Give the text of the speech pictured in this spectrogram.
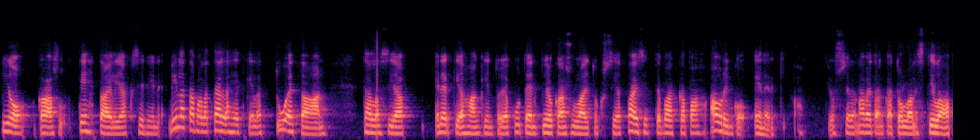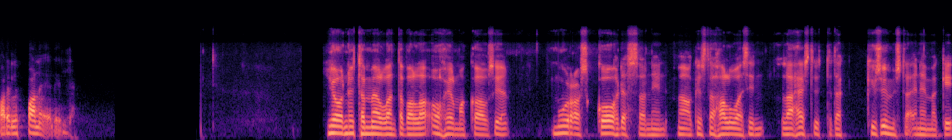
biokaasutehtailijaksi, niin millä tavalla tällä hetkellä tuetaan tällaisia energiahankintoja, kuten biokaasulaitoksia tai sitten vaikkapa aurinkoenergiaa, jos siellä navetan katolla olisi tilaa parille paneelille. Joo, nythän me ollaan tavallaan ohjelmakausien murroskohdassa, niin mä oikeastaan haluaisin lähestyä tätä kysymystä enemmänkin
